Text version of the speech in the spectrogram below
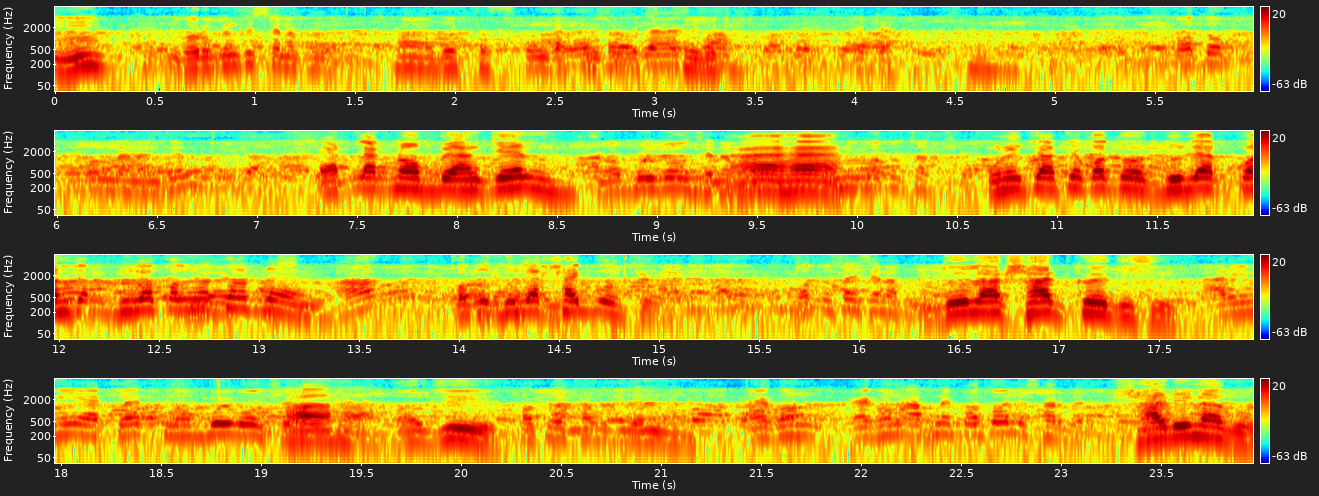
হুম গরু কিনতেছেন আপনারা? হ্যাঁ দেখতেছি। কোনটা কোনটা এটা কত বললেন আঙ্কেল এক লাখ নব্বই আঙ্কেল নব্বই বলছেন হ্যাঁ, হ্যাঁ। উনি চাচ্ছে কত? দুই লাখ পঞ্চাশ দুই লাখ কত চাচ্ছে আপনি? কত দুই লাখ ষাট বলছে। কত চাইছেন আপনি? দুই লাখ ষাট করে দিছি। আর ইনি এক লাখ নব্বই বলছেন। হ্যাঁ হ্যাঁ। জি। কত না এখন এখন আপনি কত হলে ছাড়বেন? ষাটই নাগু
